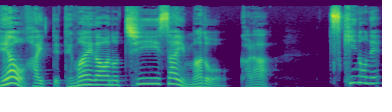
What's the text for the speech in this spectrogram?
部屋を入って手前側の小さい窓から月のね、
